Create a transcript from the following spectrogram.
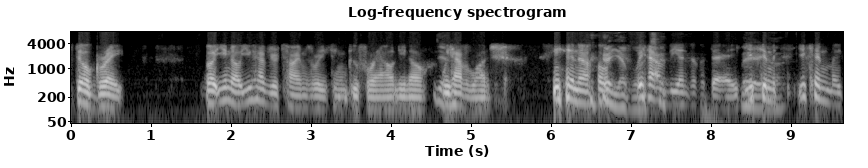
still great. But you know, you have your times where you can goof around. You know, Yeah. we have lunch. you know, You we have the end of the day. There you you can go. you can make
